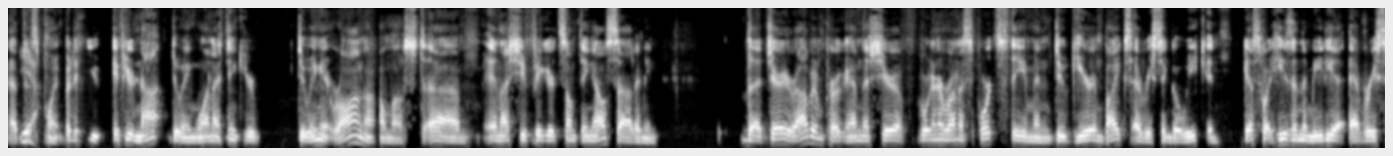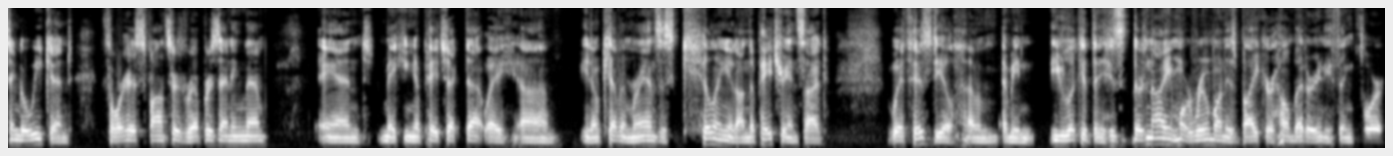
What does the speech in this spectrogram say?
at this yeah. point but if you if you're not doing one i think you're doing it wrong almost, um, unless you figured something else out. I mean, the Jerry Robin program this year, if we're going to run a sports theme and do gear and bikes every single week. And guess what? He's in the media every single weekend for his sponsors, representing them and making a paycheck that way. Um, you know, Kevin Moranz is killing it on the Patreon side with his deal. Um, I mean, you look at the, his, there's not any more room on his bike or helmet or anything for,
